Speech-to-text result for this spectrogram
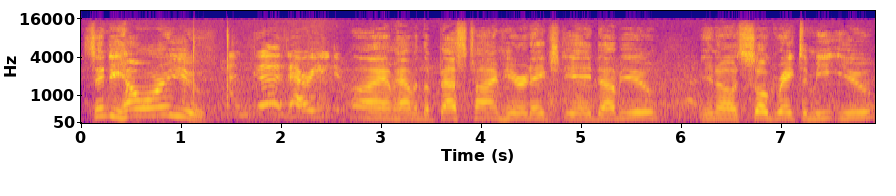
Cindy, how are you? I'm good. How are you doing? I am having the best time here at HDAW. You know, it's so great to meet you.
